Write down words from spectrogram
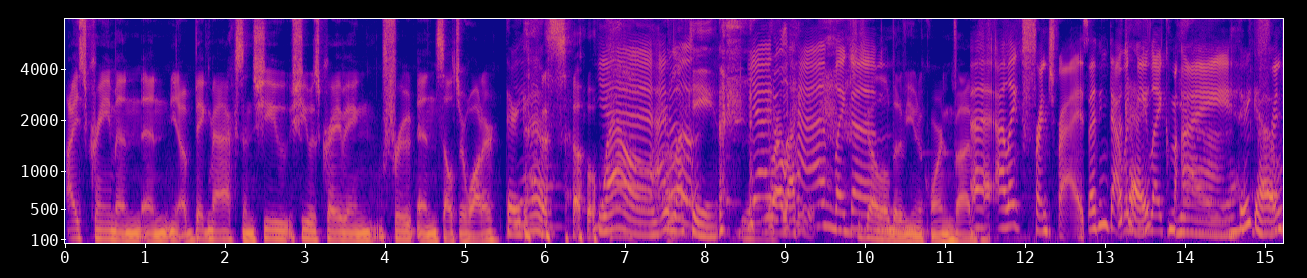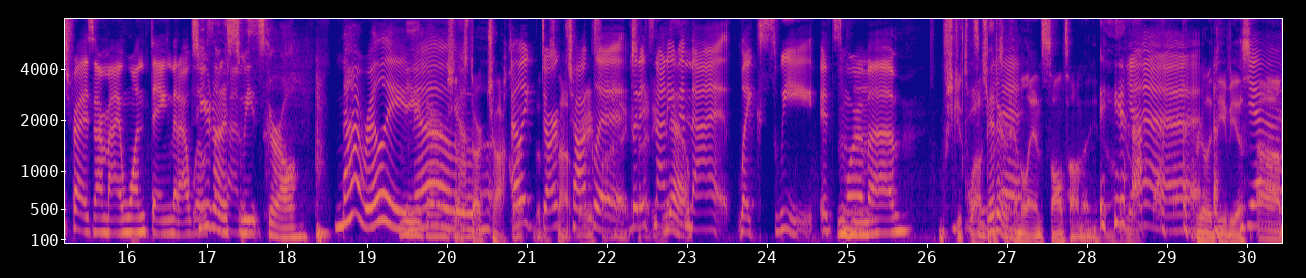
ice cream and and you know, Big Macs and she she was craving fruit and seltzer water. There you go. So Yeah, Wow, you're don't- yeah. Yeah, I You are don't lucky. have like she's got a little um, bit of unicorn vibe. uh, I like French fries. I think that would be like my Yeah. There you go. French fries are my one thing that I will. So you're not a sweets girl. Not really. No. either. She likes dark chocolate. I like but it's dark not very fun chocolate, and but it's not exciting. No. even that like sweet. It's more of a She gets wild. She bitter. puts some Himalayan salt on it. You know? yeah. Really devious. Yeah. Um,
